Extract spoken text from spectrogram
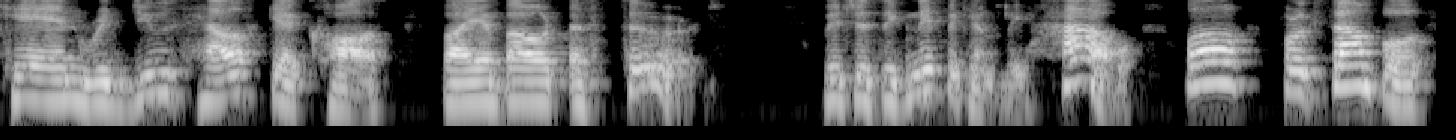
can reduce healthcare costs by about a third, which is significantly. How? Well, for example,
